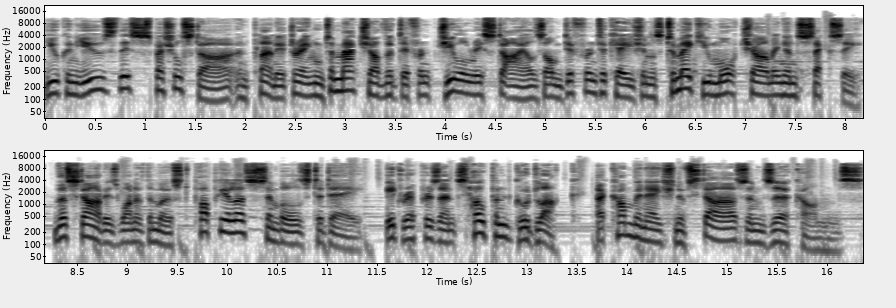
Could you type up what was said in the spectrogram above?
you can use this special star and planet ring to match other different jewelry styles on different occasions to make you more charming and sexy. The star is one of the most popular symbols today, it represents hope and good luck. A combination of stars and zircons,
